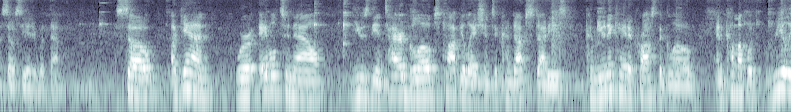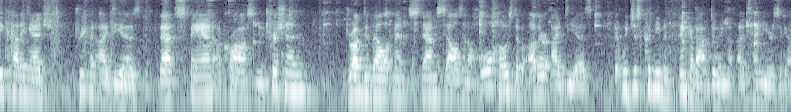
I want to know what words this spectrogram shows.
associated with them. So, again, we're able to now use the entire globe's population to conduct studies, communicate across the globe, and come up with really cutting edge treatment ideas that span across nutrition, drug development, stem cells, and a whole host of other ideas that we just couldn't even think about doing uh, 10 years ago.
